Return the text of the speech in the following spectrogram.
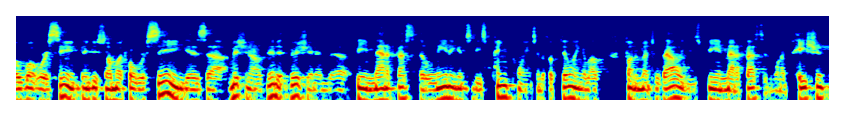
But, what we're seeing, thank you so much. What we're seeing is uh, mission, our vision, and uh, being manifested, the leaning into these pain points and the fulfilling of fundamental values being manifested. When a patient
